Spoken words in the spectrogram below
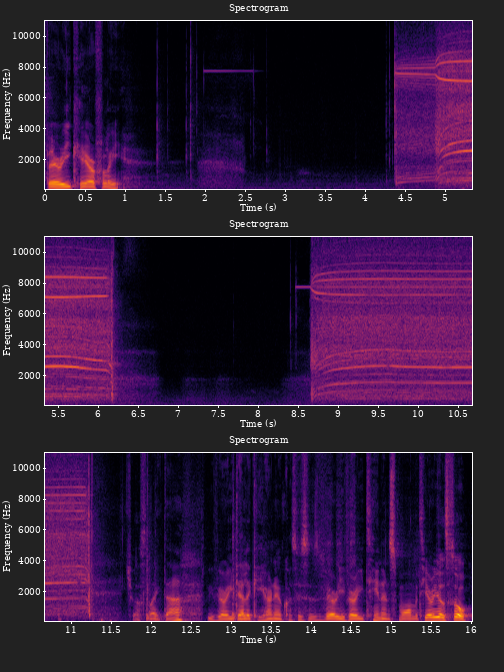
very carefully. Just like that. Be very delicate here now because this is very, very thin and small material. So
